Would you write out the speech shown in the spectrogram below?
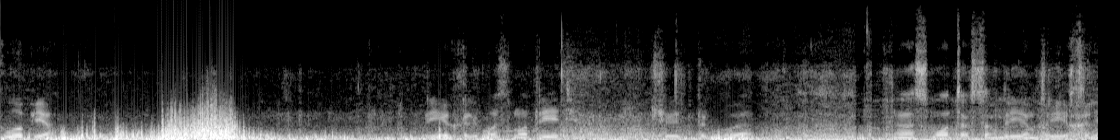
хлопья. Приехали посмотреть, что это такое. На осмотр с Андреем приехали.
